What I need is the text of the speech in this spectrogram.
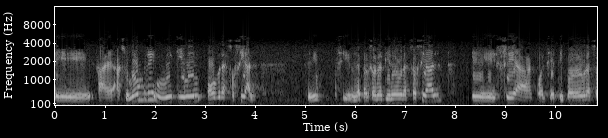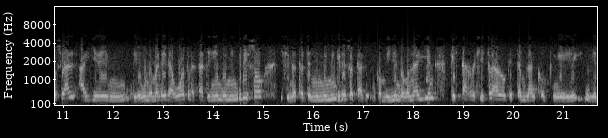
eh, a, a su nombre, ni tienen obra social. ¿sí? Si una persona tiene obra social, eh, sea cual sea el tipo de obra social, alguien de una manera u otra está teniendo un ingreso y si no está teniendo un ingreso está conviviendo con alguien que está registrado, que está en blanco, que le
